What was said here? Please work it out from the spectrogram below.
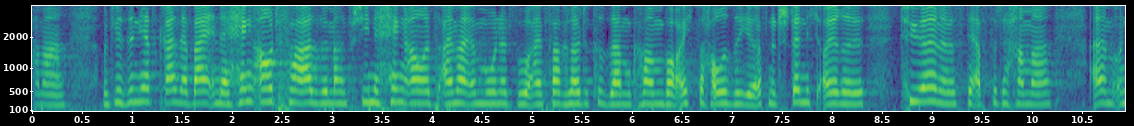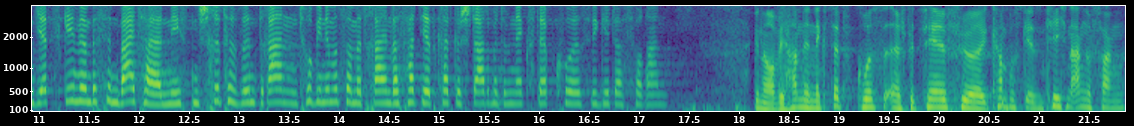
Hammer. Und wir sind jetzt gerade dabei in der Hangout-Phase. Wir machen verschiedene Hangouts einmal im Monat, wo einfach Leute zusammenkommen bei euch zu Hause. Ihr öffnet ständig eure Türen. Das ist der absolute Hammer. Ähm, und jetzt gehen wir ein bisschen weiter. Nächsten Schritte sind dran. Tobi, nimm uns mal mit rein. Was hat jetzt gerade gestartet mit dem Next Step-Kurs? Wie geht das voran? Genau, wir haben den Next Step-Kurs äh, speziell für Campus Gelsenkirchen angefangen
